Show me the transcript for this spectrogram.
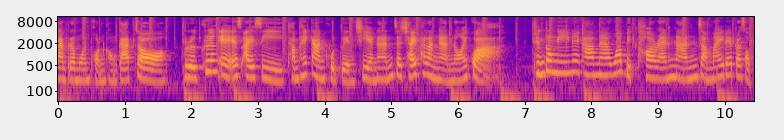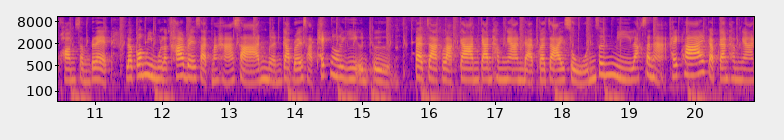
การประมวลผลของการ์ดจอ หรือเครื่อง ASIC ทำให้การขุดเหรียญเชียร์นั้นจะใช้พลังงานน้อยกว่า ถึงตรงนี้นะคะแม้ว่า BitTorrent นั้นจะไม่ได้ประสบความสำเร็จ แล้วก็มีมูลค่าบริษัทมหาศาลเหมือนกับบริษัทเทคโนโลยีอื่น ๆ แต่จากหลักการการทำงานแบบกระจายศูนย์ ซึ่งมีลักษณะคล้ายๆ กับการทำงาน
